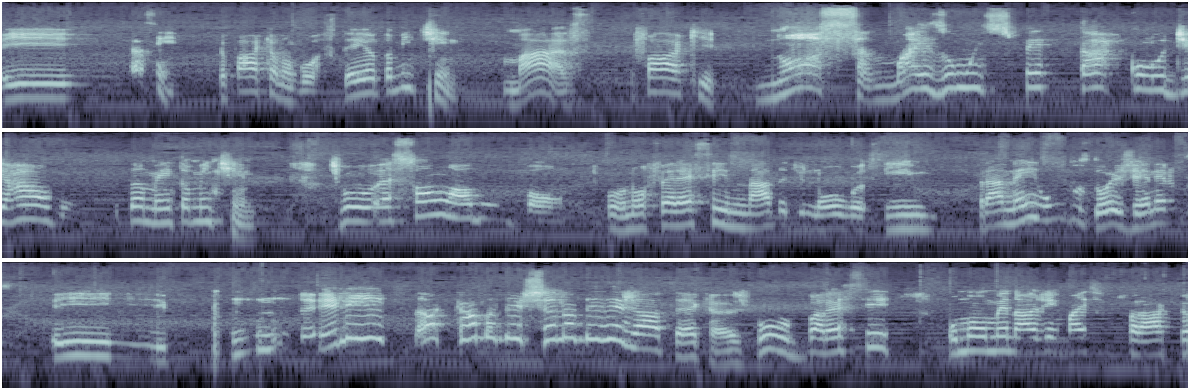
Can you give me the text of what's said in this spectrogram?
E, assim, se eu falar que eu não gostei, eu tô mentindo. Mas, eu falar que, nossa, mais um espetáculo de álbum, eu também tô mentindo. Tipo, é só um álbum bom. Tipo, não oferece nada de novo, assim, pra nenhum dos dois gêneros. E ele acaba deixando a desejar até, cara. Tipo, parece uma homenagem mais fraca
